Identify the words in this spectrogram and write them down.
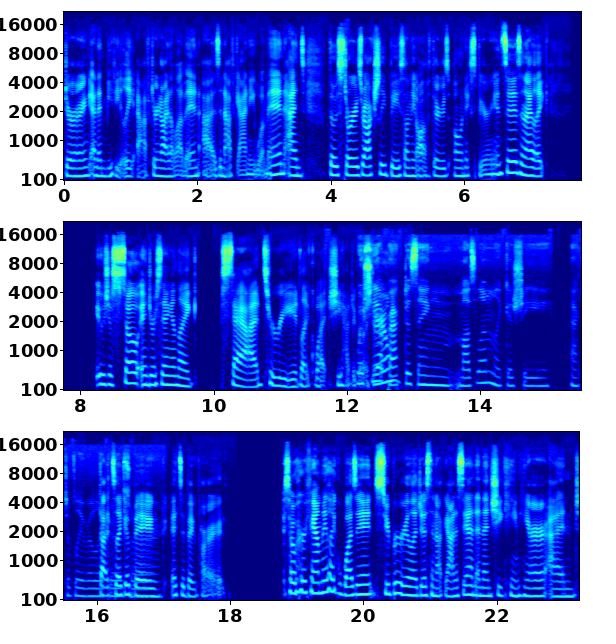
during and immediately after 9/11 as an Afghani woman and those stories were actually based on the author's own experiences and I like it was just so interesting and like sad to read like what she had to Was go she through. a practicing Muslim? Like, is she actively religious? That's like a or- big it's a big part. So her family like wasn't super religious in Afghanistan and then she came here and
